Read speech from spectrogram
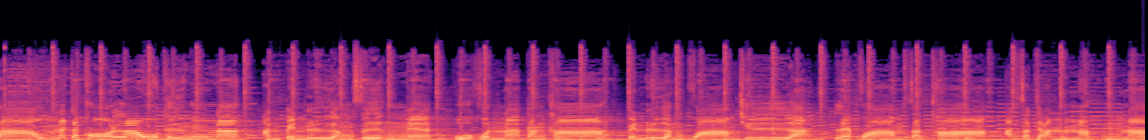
กล่าวนะจะขอเล่าถึง อันเป็นเรื่องซึ่งผู้คนนากังขา เป็นเรื่องความเชื่อ และความศรัทธา อัศจรรย์นักหนา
